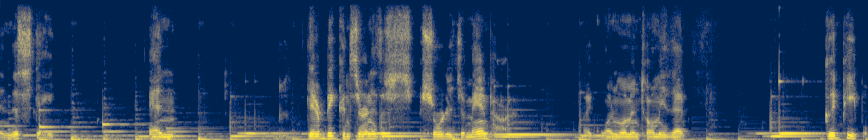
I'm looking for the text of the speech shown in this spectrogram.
in this state, and their big concern is a sh- shortage of manpower. Like one woman told me that good people,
